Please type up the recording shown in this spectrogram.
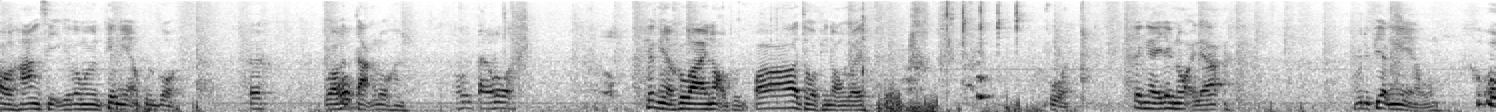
เอาหางสีคือว่ามันเพี้ยงแนวคุณบอกเออหัวมันตักโลหันเอาตังค์ลงอะเพียงแนวคือวายเนาะพุ่นป้าโทษพี่น้องเลยปวดจังไงจังหน่อยแล้วบ่ได้เพี้ยงแนวโอ้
